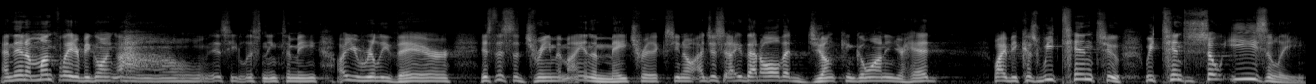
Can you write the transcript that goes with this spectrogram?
and then a month later be going oh is he listening to me? Are you really there? Is this a dream? Am i in the matrix? You know i just I, that all that junk can go on in your head. Why? Because we tend to we tend to so easily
